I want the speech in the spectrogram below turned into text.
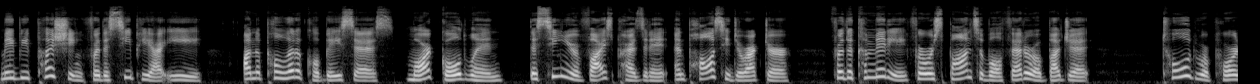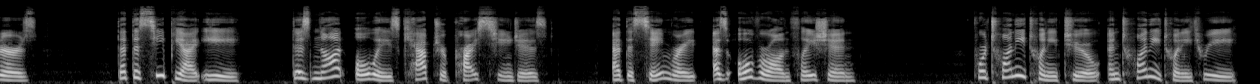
may be pushing for the CPIE on a political basis. Marc Goldwein, the Senior Vice President and Policy Director for the Committee for Responsible Federal Budget, told reporters that the CPIE does not always capture price changes at the same rate as overall inflation. For 2022 and 2023,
